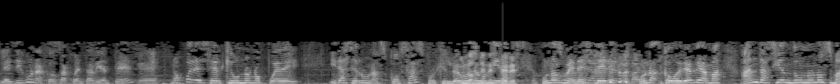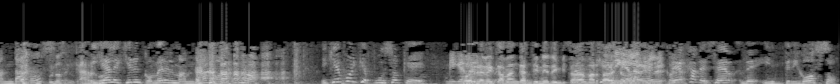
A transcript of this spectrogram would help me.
Les digo una cosa, cuentavientes. ¿Qué? No puede ser que uno no puede ir a hacer unas cosas porque luego Unos luego, mira, menesteres. unos menesteres, uno- como diría mi mamá, anda haciendo uno unos mandados Unos encargos. y ya le quieren comer el mandado a uno. ¿Y quién fue el que puso que Miguel Hoy. Rebeca Mangas tiene de invitada a ¿Sabes Marta. Miguel. Deja de ser de intrigoso.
